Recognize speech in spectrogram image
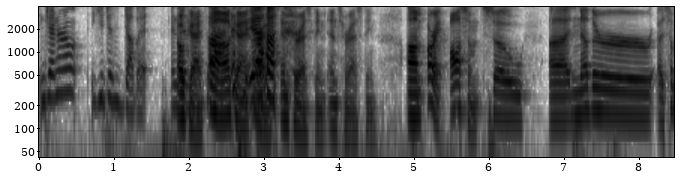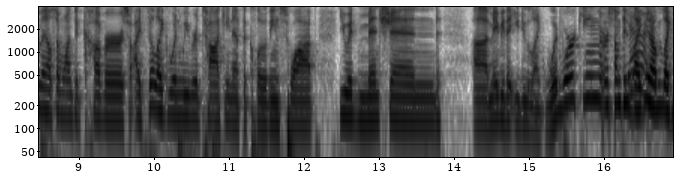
in general, you just dub it. Okay. Oh, okay. yeah. All right. Interesting. Interesting. Um, all right. Awesome. So, Uh, another uh, something else I wanted to cover. So I feel like when we were talking at the clothing swap, you had mentioned uh, maybe that you do like woodworking or something like you know like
